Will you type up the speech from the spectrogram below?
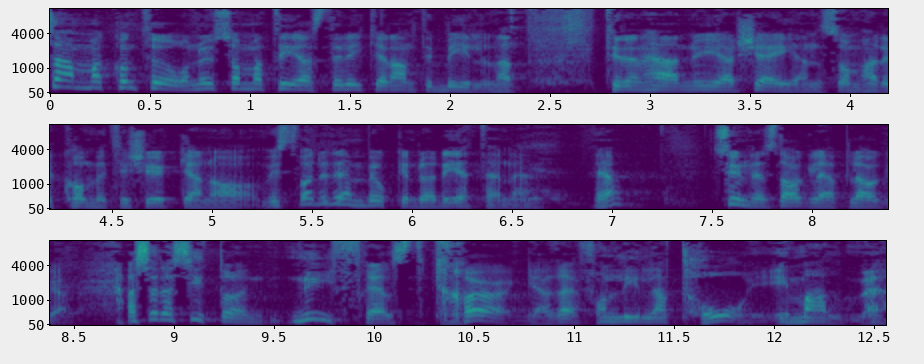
samma konturer, nu sa Mattias det likadant i bilen, att till den här nya tjejen som hade kommit till kyrkan och, visst var det den boken du hade gett henne? Ja? Syndens dagliga plåga. Alltså där sitter en nyfrälst krögare från Lilla Torg i Malmö.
